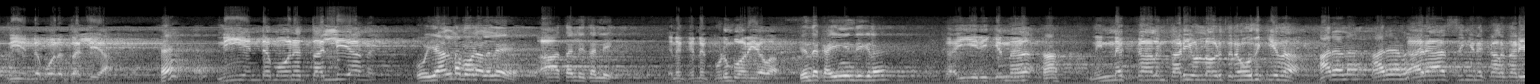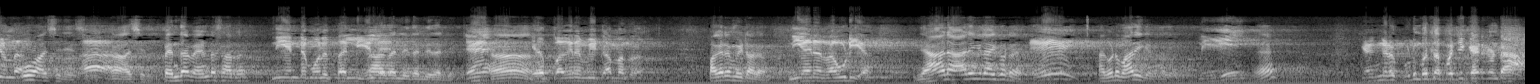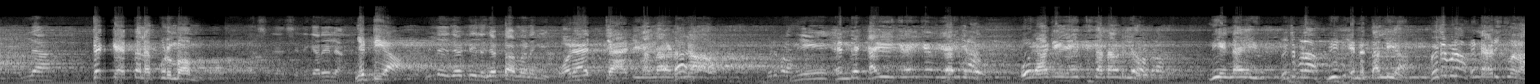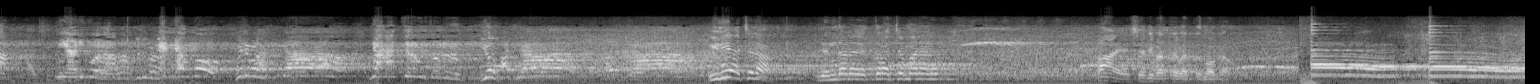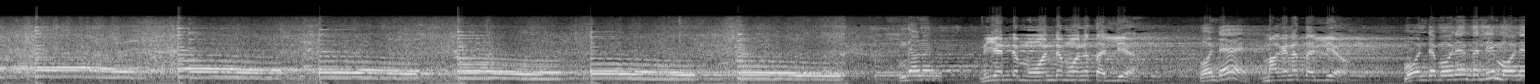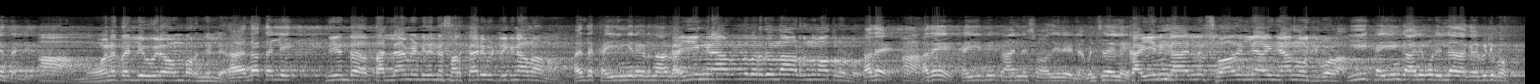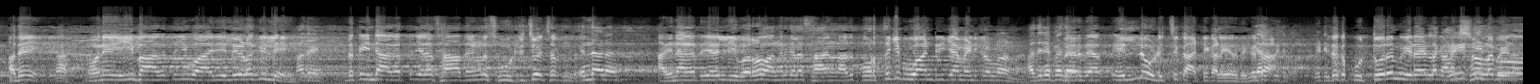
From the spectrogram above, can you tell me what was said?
നീ എന്റെ മോനെ തല്ലിയ. ഏ? നീ എന്റെ മോനെ തല്ലിയാന്ന്. ഓ ഇയാളുടെ മോനാണല്ലേ? ആ തല്ലി തല്ലി. നിനക്ക് എന്റെ കുടുംബം അറിയാവാ. എന്താ കൈ ഇരിക്കണേ കൈയിരിക്കുന്ന നിന്നെക്കാളും തടിയുള്ള ഒരുത്തനെ ഒതുക്കിയതാ. ആരാണ്? ആരാണ്? ദാരാസിംഗിനെക്കാളും തടിയുള്ള. ഓ ആ ശരി ആ, ശരി. ഇപ്പൊ എന്താ വേണ്ട സാറ് നീ എന്റെ മോനെ തല്ലി തല്ലി തല്ലി തല്ലി. പകരം വീട്ടാൻ വന്നതാ പകരം വീട്ടാനോ? നീ ആരാ റൗഡിയാ? ഞാൻ ആരെങ്കിലും ആയിക്കോട്ടെ. അങ്ങോട്ട് മാറിയിരിക്കണം നീ? ഏ? ഞങ്ങളുടെ കുടുംബത്തെ പറ്റി കേട്ടിട്ടുണ്ടാ? തെക്കേത്തല കുടുംബം. എനിക്കറിയില്ല ഞെട്ടിയാ? ഇല്ല ഞെട്ടിയില്ല. ഞെട്ടാൻ വേണമെങ്കിൽ. ഒരൊറ്റ അടി തന്നിട്ടുണ്ടോ? നീ എന്റെ കൈ ഇങ്ങനെ ഇങ്ങനെ വിചാരിക്കണോ? ഒരടി കയറ്റി തന്നിട്ടുണ്ടല്ലോ നീ എന്നാ ചെയ്യും? നീ എന്നെ തള്ളിയാ? എന്നെ അടിക്കുവാടാ? നീ അടിക്കുവാടാ? എന്റെ അമ്മോ? അച്ഛാ, ഞാൻ അച്ഛനെ വിളിച്ചോണ്ട് അച്ഛാ, അച്ഛാ. ഇനി അച്ഛനാ? എന്താണ് എത്ര അച്ഛന്മാരാണ്? ആ ശരി വർക്ക് വർക്ക് നോക്കാം. എന്താണ്? നീ എന്റെ മോന്റെ മോനെ തല്ലിയ. മോന്റെ? മകനെ തല്ലിയോ? മോന്റെ മോനെ തല്ലി മോനെ തല്ലി. ആ മോനെ തല്ലി ഊരവൻ പറഞ്ഞില്ല. എന്നാ തല്ലി. നീ എന്താ തല്ലാൻ വേണ്ടി നിന്നെ സർക്കാർ വിട്ടിരിക്കുന്ന ആളാണോ? അതെന്താ കൈ ഇങ്ങനെ കിടന്ന കൈ ഇങ്ങനെ ആടുന്നത് വെറുതെ ഒന്ന് ആടുന്നു മാത്രമേ ഉള്ളൂ. അതെ അതെ കൈയിലും കാലിനും സ്വാധീനമില്ല. മനസ്സിലായില്ലേ? കൈയിലും കാലിനും സ്വാധീനമില്ലാതെ ഞാൻ നോക്കിക്കോളാം. ഈ കൈയും കാലും കൂടെ ഇല്ലാതാക്കാൻ വീട്ടിൽ പോ. അതെ. മോനെ ഈ ഭാഗത്ത് ഈ വാരിയലുകളൊക്കെ ഇല്ലേ? അതെ. ഇതൊക്കെ ഇതിന്റെ അകത്ത് ചില സാധനങ്ങൾ സൂക്ഷിച്ചു വെച്ചിട്ടുണ്ട്. എന്താണ്? അതിനകത്ത് ചില ലിവറോ അങ്ങനെ ചില സാധനങ്ങൾ അത് പുറത്തേക്ക് പോകാണ്ടിരിക്കാൻ വേണ്ടിയിട്ടുള്ളതാണ്. അതിനെ? എല്ലാം ഒടിച്ച് കാട്ടി കളയരുത് കേട്ടാ. ഇതൊക്കെ പുത്തൂരം വീടായുള്ള കണക്ഷൻ ഉള്ള വീട്.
